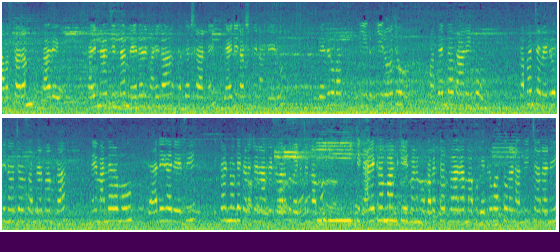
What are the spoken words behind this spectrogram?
నమస్కారం. నాది కరీంనగర్ జిల్లా మేదరి మహిళా అధ్యక్షురాడిని జైడి లక్ష్మి నా పేరు. వెదురు ఈరోజు పద్దెనిమిదో తారీఖు ప్రపంచ వెదురు దినోత్సవం సందర్భంగా మేమందరము ర్యాలీగా చేసి ఇక్కడ నుండి కలెక్టర్ ఆఫీస్ వరకు వెళుతున్నాము. ఈ కార్యక్రమానికి మనము కలెక్టర్ ద్వారా మాకు వెదురు వస్తువులను అందించాలని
